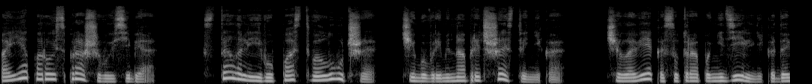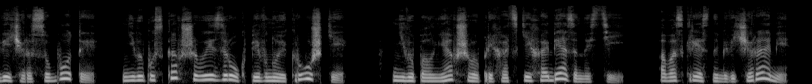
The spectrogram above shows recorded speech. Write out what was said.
А я порой спрашиваю себя, стало ли его паства лучше, чем во времена предшественника, человека с утра понедельника до вечера субботы, не выпускавшего из рук пивной кружки, не выполнявшего приходских обязанностей, а воскресными вечерами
